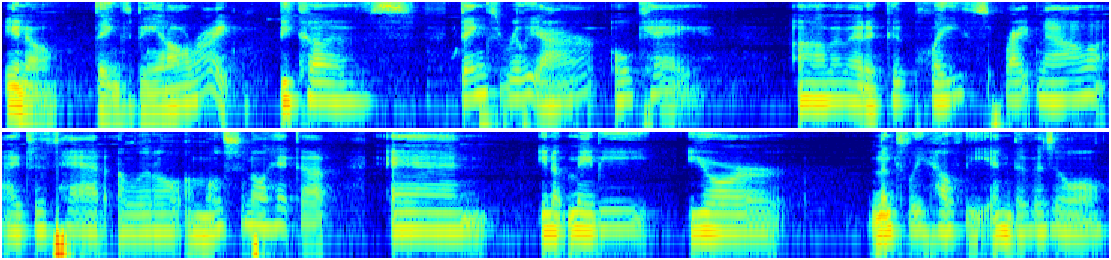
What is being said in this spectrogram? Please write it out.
you know, things being all right because things really are okay. Um, I'm at a good place right now. I just had a little emotional hiccup, and you know, maybe your mentally healthy individual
